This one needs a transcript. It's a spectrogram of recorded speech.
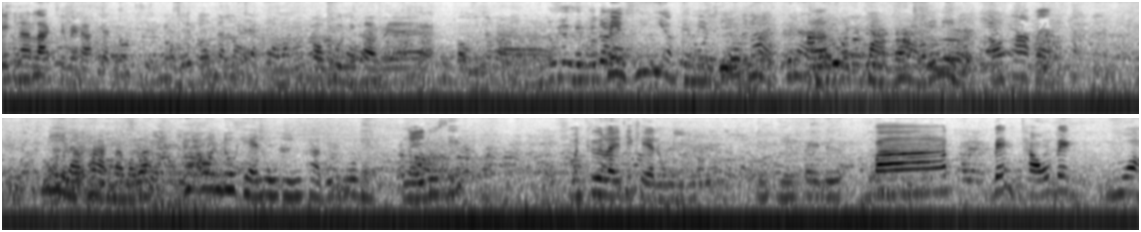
ล็กๆ น่ารักใช่ไหมคะขอบคุณค่ะแม่ขอบคุณค่ะดูยังเห็นไม่ได้แม่คือเหี่ยมแต่แม่คือลูกหายคือหลานหลานหายได้นี่เอาภาคแม่นี่ละผ่านมาบอกว่าทุกคนดูแขนอุ้งอิงค่ะทุกคนไหนดูสิมันคืออะไรที่แขนมีอุ้งอิงไปเลยปาดแบ่งเท้าแบ่งม่วง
